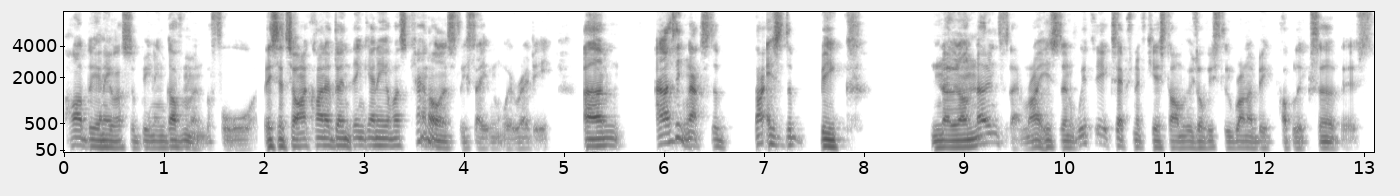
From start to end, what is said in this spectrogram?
hardly any of us have been in government before." They said, "So I kind of don't think any of us can honestly say that we're ready." Um, and I think that's the that is the big known unknown for them, right? Is that with the exception of Keir Starmer, who's obviously run a big public service,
